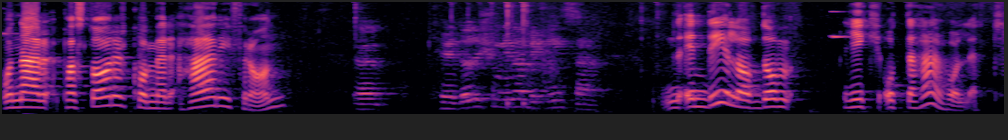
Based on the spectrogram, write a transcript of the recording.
Och när pastorer kommer härifrån en del av dem gick åt det här hållet.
